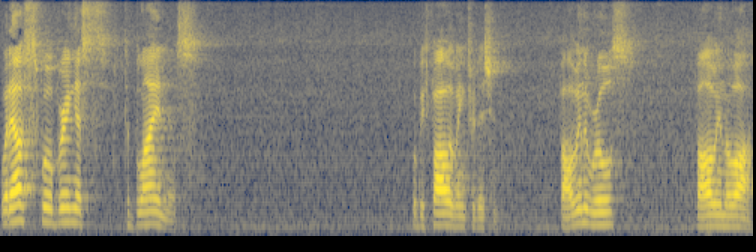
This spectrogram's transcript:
What else will bring us to blindness? We'll be following tradition following the rules, following the law.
